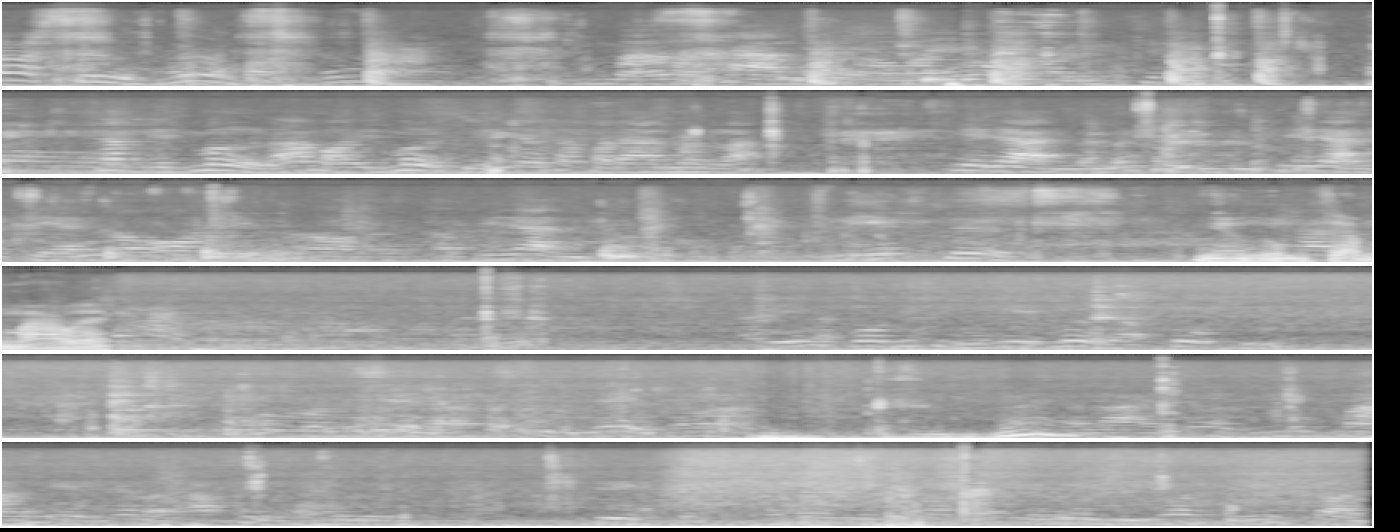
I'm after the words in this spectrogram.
ต้อตื่นเมื่อบอกเรื่องงาน มาหลังคาไม่เอาไม้ออกเอาลิ้นเชื่อชัก เอ็ดมือแล้วบอกเอ็ดมือสีกันทักประดานมันละที่ด่านนั้นมันกินที่ด่านแขนเอาเอาที่เอาเอาที่ด่านเล็บชื่อยังผมจำมาเลยอันนี้ถ้าพวกที่ถึงที่มือเราพวกที่มันไม่ได้นะก็อื่นได้ใช่ไหมอันตรายก็เล็บมาเองก็เหรอครับผูกมือสิมันไม่ดีมันไม่ดีไม่ดีก็สีก่อน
